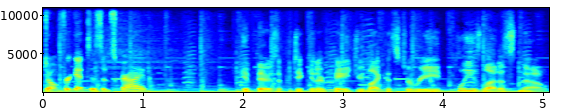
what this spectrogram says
Don't forget to subscribe. If there's a particular page you'd like us to read, please let us know.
